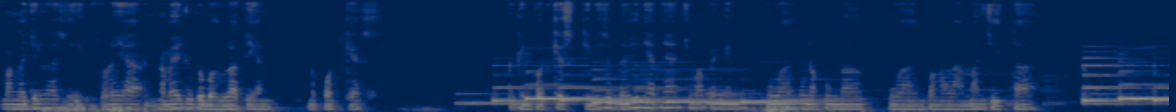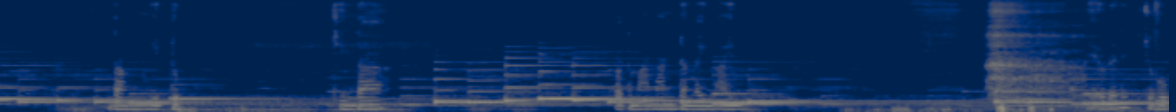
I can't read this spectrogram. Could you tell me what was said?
Emang nggak jelas sih. Soalnya ya namanya juga baru latihan nge-podcast. Bikin podcast gini sebenarnya niatnya cuma pengen ngeluarin unak-unak ngeluarin pengalaman cerita tentang hidup cinta pertemanan dan lain-lain. Ya udah deh cukup.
